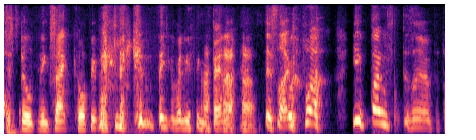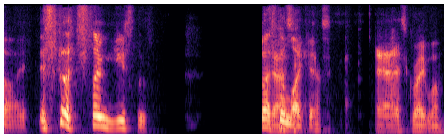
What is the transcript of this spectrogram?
just built an exact copy. They, they couldn't think of anything better. it's like, well, you both deserve to die. It's so, so useless. But I Yeah, still that's a- like it. that's- Yeah, that's a great one.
